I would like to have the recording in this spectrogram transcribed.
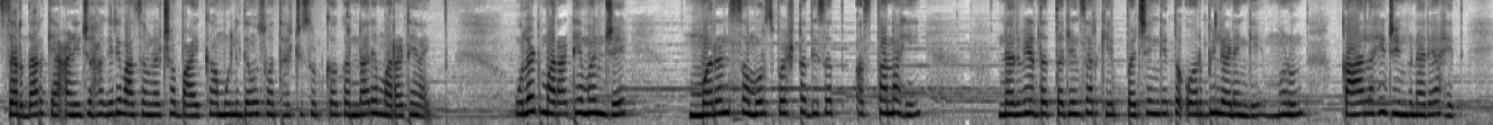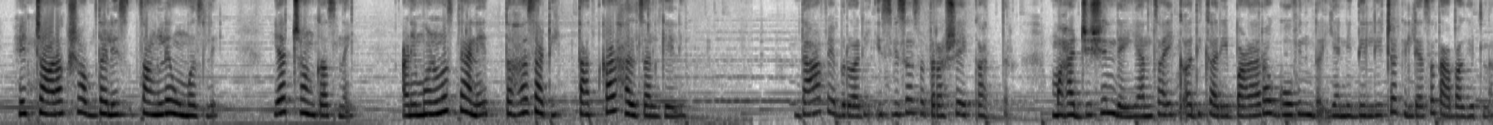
सरदारक्या आणि जहागिरी वाचवण्याच्या बायका मुली देऊन स्वतःची सुटका करणारे मराठे नाहीत. उलट मराठे म्हणजे मरण समोर स्पष्ट दिसत असतानाही नरवीर दत्ताजींसारखे बचेंगे तर और भी लढेंगे म्हणून काळालाही जिंकणारे आहेत. हे चाणक्य अब्दालीस चांगले उमजले. यात शंकाच नाही. आणि म्हणूनच त्याने तहासाठी तात्काळ हालचाल केली. दहा फेब्रुवारी इसवी सन सतराशे एकाहत्तर महाजी शिंदे यांचा एक अधिकारी बाळाराव गोविंद यांनी दिल्लीच्या किल्ल्याचा ताबा घेतला.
